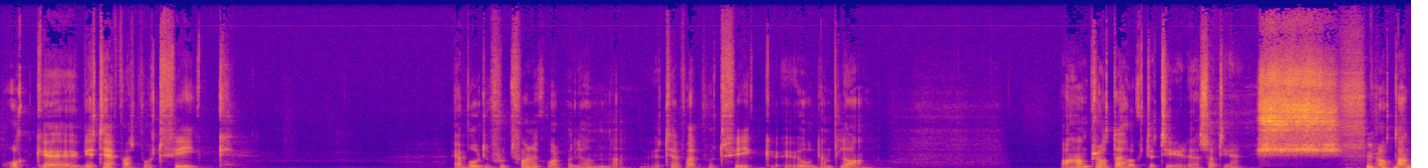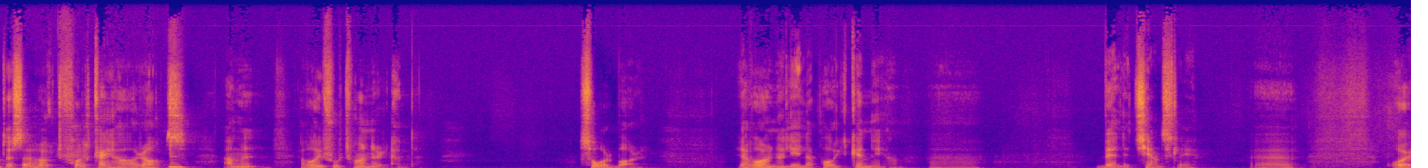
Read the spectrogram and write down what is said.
Och eh, vi träffades på ett fik. Jag bodde fortfarande kvar på Lunda. Vi träffades på ett fik i Odenplan. Och han pratade högt och tydligt. Jag sa till honom, prata inte så högt, folk kan ju höra oss. Mm. Ja, men jag var ju fortfarande rädd. Sårbar. Jag var den här lilla pojken igen. Uh, väldigt känslig. Uh, och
